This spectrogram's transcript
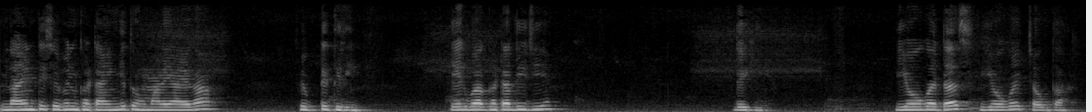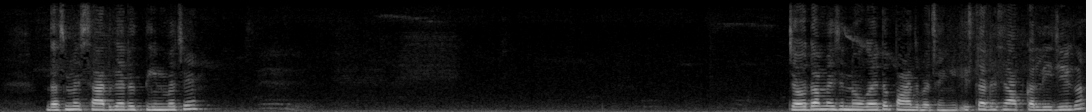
नाइन्टी सेवन घटाएँगे तो हमारे आएगा फिफ्टी थ्री एक बार घटा दीजिए। देखिए। ये हो गए दस, ये हो गए चौदह. दस में सात गए तो तीन बचे। चौदह में से नौ गए तो पाँच बचेंगे। इस तरह से आप कर लीजिएगा।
